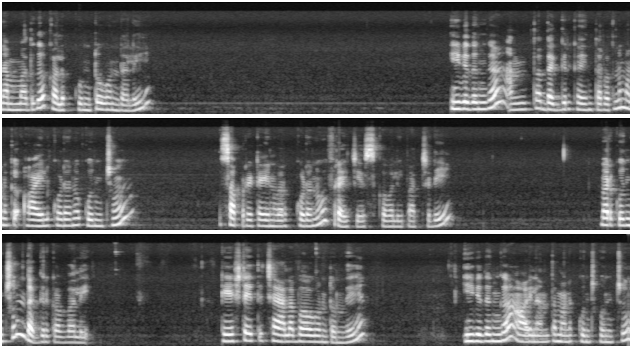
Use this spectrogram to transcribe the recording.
నెమ్మదిగా కలుపుకుంటూ ఉండాలి. ఈ విధంగా అంత దగ్గరికి అయిన తర్వాత మనకి ఆయిల్ కూడాను కొంచెం సపరేట్ అయిన వరకు కూడాను ఫ్రై చేసుకోవాలి పచ్చడి. మరి కొంచెం దగ్గరికి అవ్వాలి టేస్ట్ అయితే చాలా బాగుంటుంది. ఈ విధంగా ఆయిల్ అంతా మనకు కొంచెం కొంచెం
